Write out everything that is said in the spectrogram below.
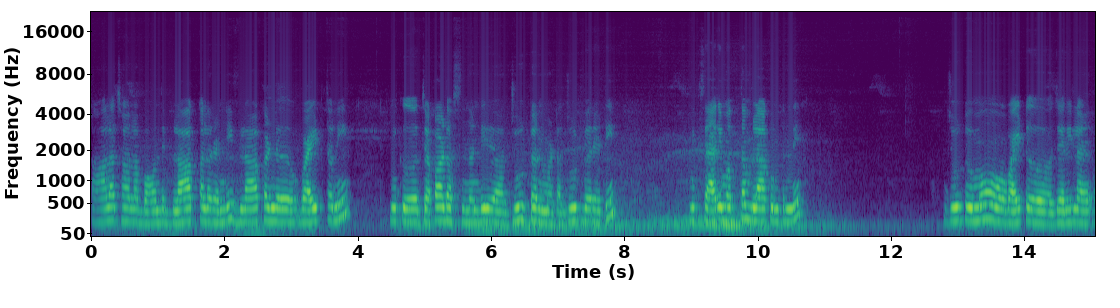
చాలా చాలా బాగుంది. బ్లాక్ కలర్ అండి. బ్లాక్ అండ్ వైట్తోని మీకు జకాడ్ వస్తుందండి. జూట్ అనమాట జూట్ వెరైటీ. మీకు శారీ మొత్తం బ్లాక్ ఉంటుంది. జూట్ ఏమో white zari line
